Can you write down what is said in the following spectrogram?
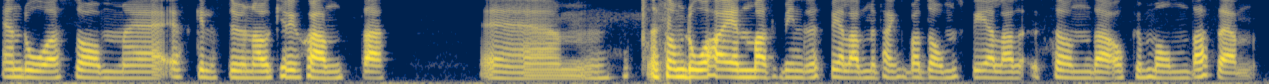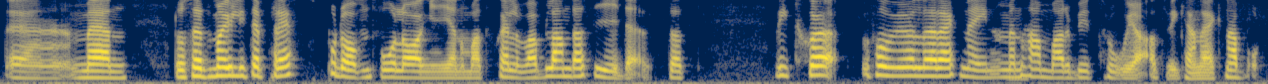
ändå som eh, Eskilstuna och Kristianstad. Eh, som då har en match mindre spelad med tanke på att de spelar söndag och måndag sen. Eh, men då sätter man ju lite press på de två lagen genom att själva blanda sig i det. Så att Vittsjö får vi väl räkna in, men Hammarby tror jag att vi kan räkna bort.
